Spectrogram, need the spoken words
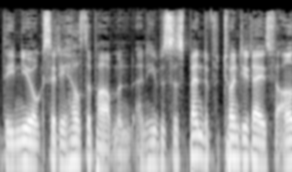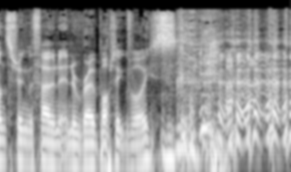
the New York City Health Department, and he was suspended for 20 days for answering the phone in a robotic voice.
